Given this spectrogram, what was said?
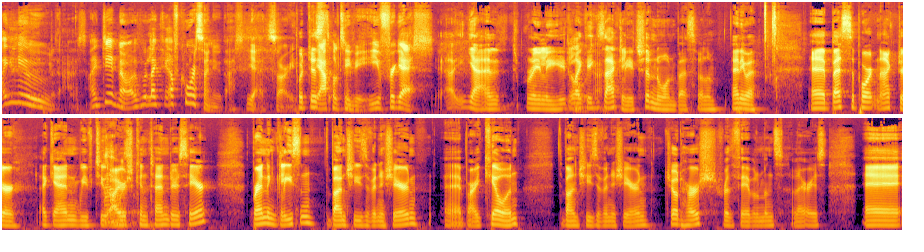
I knew that. I did know. I would like, of course, I knew that. Yeah, sorry. But the just- Apple TV. You forget. Uh, yeah, and it really, like, Coda. exactly. It shouldn't have won best film. Anyway, uh, best supporting actor. Again, we've two Irish was- contenders here. Brendan Gleeson, The Banshees of Inisherin. Uh, Barry Keoghan, The Banshees of Inisherin. Judd Hirsch for The Fabelmans. Hilarious. Uh,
